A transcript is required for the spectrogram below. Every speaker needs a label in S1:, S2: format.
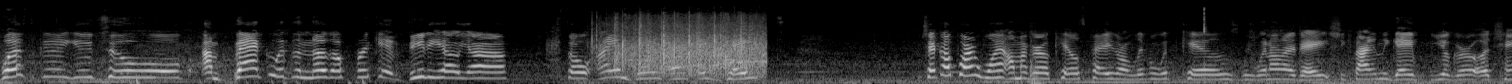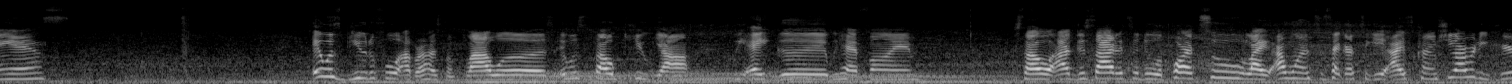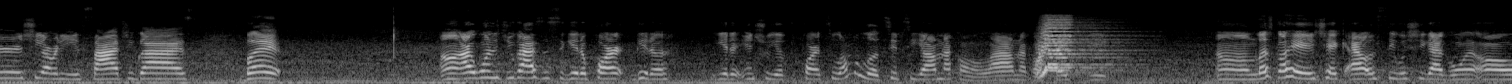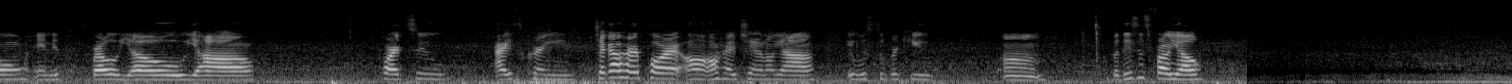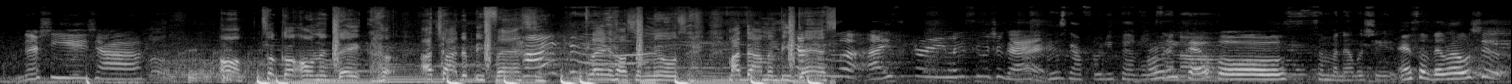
S1: What's good, YouTube? I'm back with another freaking video, y'all. So I am going on a date. Check out part one on my girl Kels' page on Living with Kels. We went on a date. She finally gave your girl a chance. It was beautiful. I brought her some flowers. It was so cute, y'all. We ate good. We had fun so i decided to do a part two. Like i wanted to take her to get ice cream. She already here. She already inside you guys. But uh, i wanted you guys just to get a part get a get an entry of the part two. I'm a little tipsy y'all. I'm not gonna lie. I'm not gonna fake it. Um let's go ahead and check out and see what she got going on. In this fro yo y'all. Part two ice cream. Check out her part on, on her channel y'all. It was super cute um, but this is Froyo. There she is, y'all.
S2: Uh, took her on a date. I tried to be fancy. Hi, Play her some music. My diamond be dancing.
S1: ice cream. Let me see what you got.
S3: This got fruity pebbles.
S1: Fruity and, um, pebbles.
S3: some vanilla shit.
S1: And some vanilla shit.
